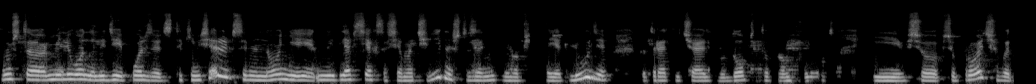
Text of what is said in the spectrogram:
потому что миллионы людей пользуются такими сервисами, но не, не для всех совсем очевидно, что за ними вообще стоят люди, которые отвечают за удобство, комфорт и все, все прочее. Вот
